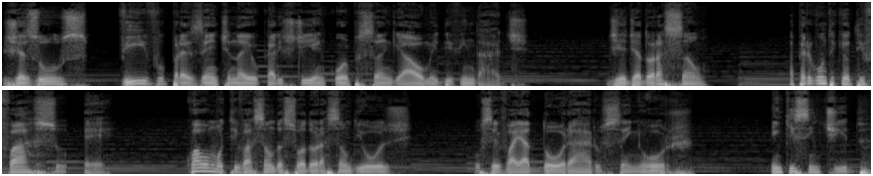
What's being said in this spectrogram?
Jesus vivo, presente na Eucaristia em corpo, sangue, alma e divindade dia de adoração. A pergunta que eu te faço é: qual a motivação da sua adoração de hoje? Você vai adorar o Senhor em que sentido?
